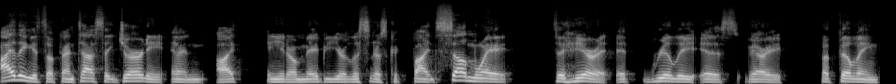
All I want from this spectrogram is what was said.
I think it's a fantastic journey. And I, you know, maybe your listeners could find some way to hear it. It really is very fulfilling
